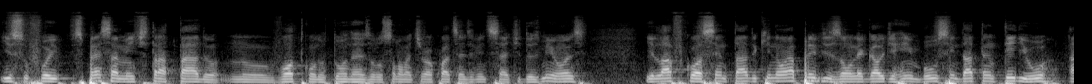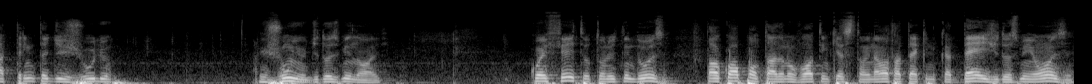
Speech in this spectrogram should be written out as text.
isso foi expressamente tratado no voto condutor da Resolução Normativa 427 de 2011, e lá ficou assentado que não há previsão legal de reembolso em data anterior a 30 de julho, junho de 2009. Com efeito, eu no item 12, tal qual apontado no voto em questão e na nota técnica 10 de 2011,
